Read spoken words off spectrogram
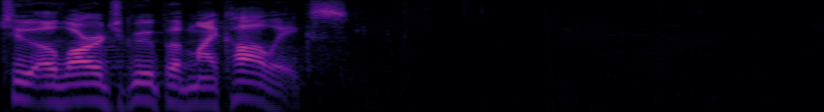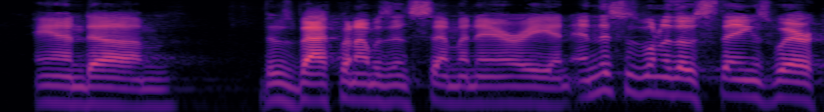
to a large group of my colleagues. And um, was back when I was in seminary. And, and this is one of those things where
